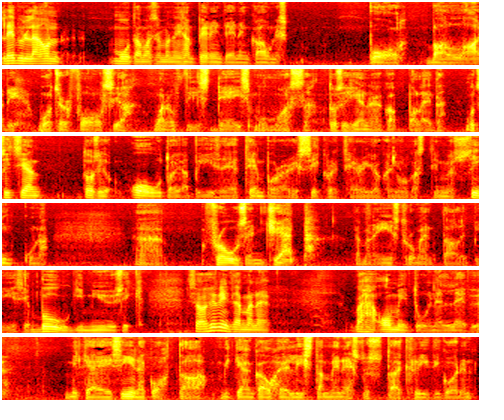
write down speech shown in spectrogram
Levyllä on muutama semmoinen ihan perinteinen kaunis Paul balladi, Waterfalls ja One of These Days muun muassa. Tosi hienoja kappaleita. Mutta sitten siellä tosi outoja biisejä. Temporary Secretary, joka julkaistiin myös sinkkuna. Uh, Frozen Jap, tämmöinen instrumentaalibiisi. Ja Boogie Music. Se on hyvin tämmöinen vähän omituinen levy, mikä ei siinä kohtaa mikään kauhean listamenestys tai kriitikoiden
